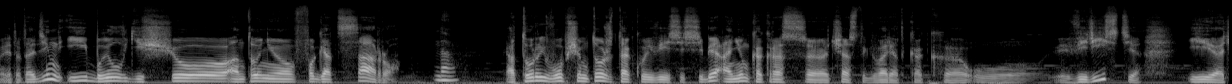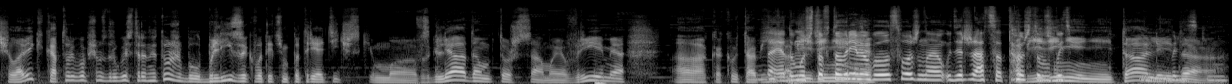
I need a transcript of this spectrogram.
этот один, и был еще Антонио Фагацаро, Да. который, в общем, тоже такой весь из себя. О нем как раз часто говорят как о веристе и о человеке, который, в общем, с другой стороны, тоже был близок вот этим патриотическим э, взглядам, в то же самое время, а, какое-то объ... Да, я думаю, что в то время было сложно удержаться от того, чтобы быть объединение Италии, да.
